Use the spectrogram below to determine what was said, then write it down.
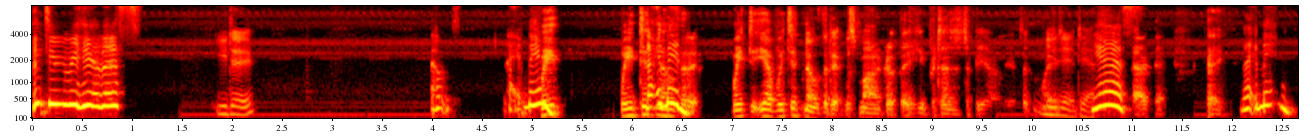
do we hear this? You do? Um, let him in. we, we did Let him know in. that it, we did, yeah, we did know that it was Margaret that he pretended to be earlier, didn't we? You did, yeah. Yes, Yeah, Okay, let him in.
